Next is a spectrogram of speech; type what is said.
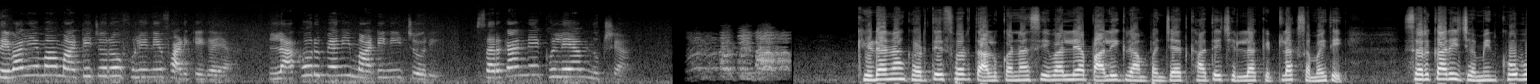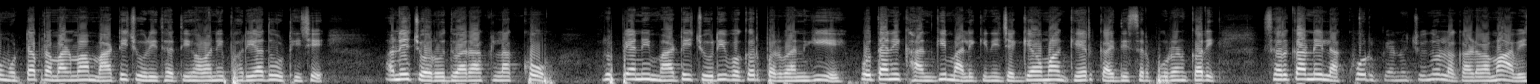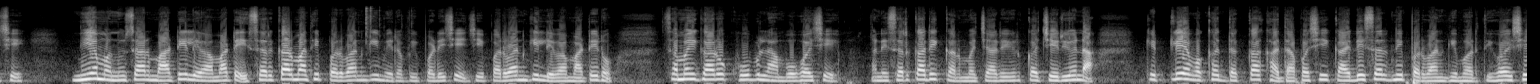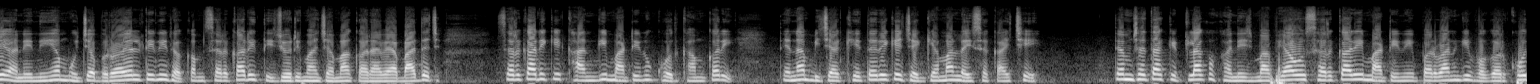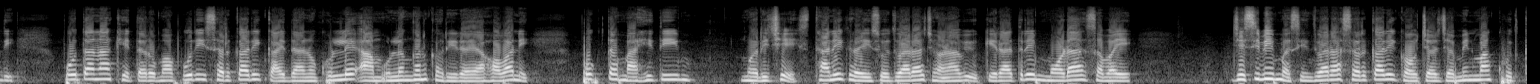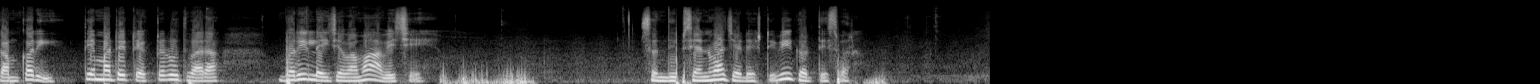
સેવાલિયામાં માટીચોરો ફૂલીને ફાળકે ગયા. લાખો રૂપિયાની માટીની ચોરી. સરકારને ખુલ્લેઆમ નુકસાન. ખેડાના ઘરતેશ્વર તાલુકાના સેવાલિયા પાલી ગ્રામ પંચાયત ખાતે છેલ્લા કેટલાક સમયથી સરકારી જમીન ખૂબ મોટા પ્રમાણમાં માટી ચોરી થતી હોવાની ફરિયાદો ઉઠી છે અને ચોરો દ્વારા લાખો રૂપિયાની માટી ચોરી વગર પરવાનગીએ પોતાની ખાનગી માલિકીની જગ્યાઓમાં ગેરકાયદેસર પૂરણ કરી સરકારને લાખો રૂપિયાનો ચૂનો લગાડવામાં આવે છે. નિયમ અનુસાર માટી લેવા માટે સરકારમાંથી પરવાનગી મેળવવી પડે છે, જે પરવાનગી લેવા માટેનો સમયગાળો ખૂબ લાંબો હોય છે અને સરકારી કર્મચારી કચેરીઓના કેટલીય વખત ધક્કા ખાધા પછી કાયદેસરની પરવાનગી મળતી હોય છે અને નિયમ મુજબ રોયલ્ટીની રકમ સરકારી તિજોરીમાં જમા કરાવ્યા બાદ જ સરકારી કે ખાનગી માટીનું ખોદકામ કરી તેના બીજા ખેતરે કે જગ્યામાં લઈ શકાય છે. તેમ છતાં કેટલાક ખનિજ માફિયાઓ સરકારી માટીની પરવાનગી વગર ખોદી પોતાના ખેતરોમાં પૂરી સરકારી કાયદાનું ખુલ્લે આમ ઉલ્લંઘન કરી રહ્યા હોવાની પુખ્ત માહિતી મળી છે. સ્થાનિક રહીશો દ્વારા જણાવ્યું કે રાત્રે મોડા સમયે જેસીબી મશીન દ્વારા સરકારી ગૌચર જમીનમાં ખોદકામ કરી તે માટે ટ્રેક્ટરો દ્વારા ભરી લઈ જવામાં આવે છે. સંદીપ સેનવા, જેડેશ ટીવી ગરતેશ્વર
